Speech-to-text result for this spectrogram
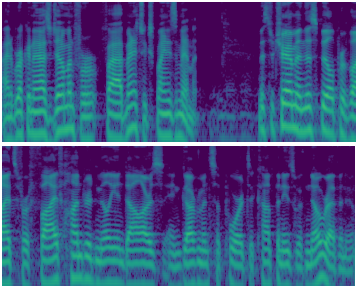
I recognize the gentleman for five minutes to explain his amendment. Mr. Chairman, this bill provides for $500 million in government support to companies with no revenue,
